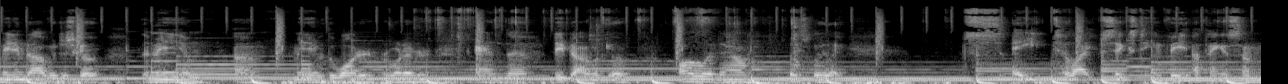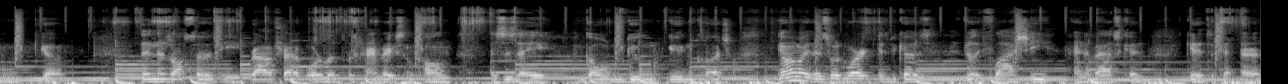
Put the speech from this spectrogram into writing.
medium dive would just go the medium, um, medium of the water or whatever, and the deep dive would go all the way down, basically like eight to like 16 feet, I think is some go. Then there's also the rattle trap or lipless crankbait, some call them. This is a golden Googan Klutch. The only way this would work is because it's really flashy and a bass could get its or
